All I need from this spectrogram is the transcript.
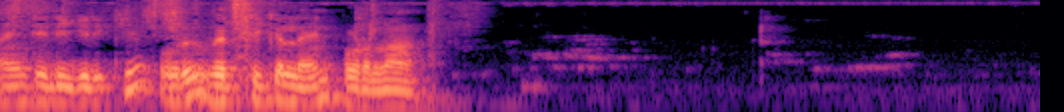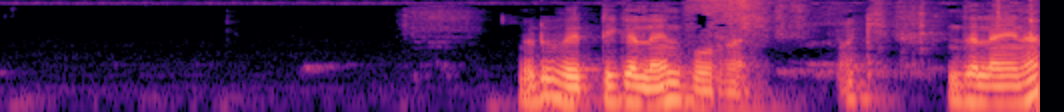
நைன்டி டிகிரிக்கு ஒரு வெர்டிக்கல் லைன் போடலாம். ஒரு வெர்டிக்கல் லைன் போடுறேன். ஓகே இந்த லைனை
